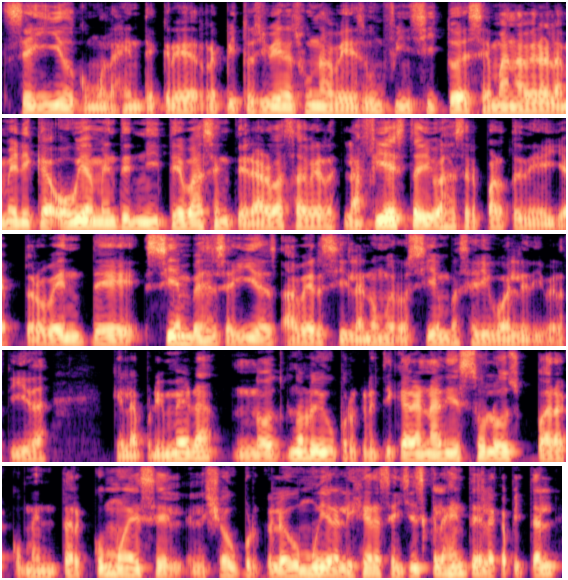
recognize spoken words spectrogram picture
seguido como la gente cree. Repito, si vienes una vez, un fincito de semana a ver al América, obviamente ni te vas a enterar, vas a ver la fiesta y vas a ser parte de ella. Pero vente 100 veces seguidas a ver si la número 100 va a ser igual de divertida que la primera. No, no lo digo por criticar a nadie, solo es para comentar cómo es el, show, porque luego muy a la ligera se dice, es que la gente de la capital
